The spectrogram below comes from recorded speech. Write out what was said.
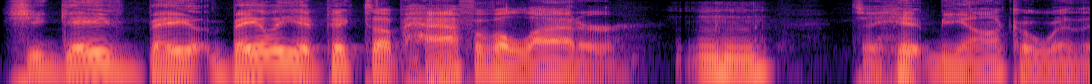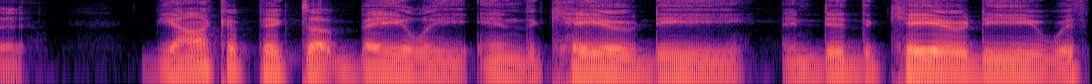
she gave Bayley. Bayley had picked up half of a ladder Mm-hmm. to hit Bianca with it. Bianca picked up Bayley in the KOD and did the KOD with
